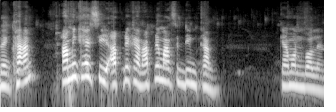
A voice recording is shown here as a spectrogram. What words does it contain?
দেন খান। আমি খাইছি আপনি খান আপনি মাছের ডিম খান। কেমন বলেন?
